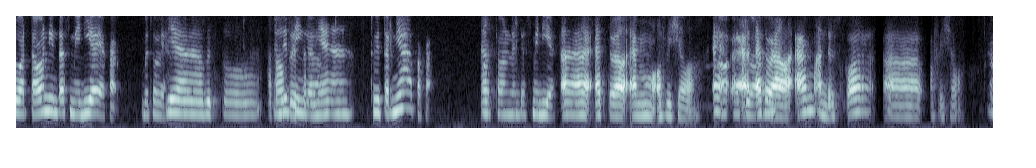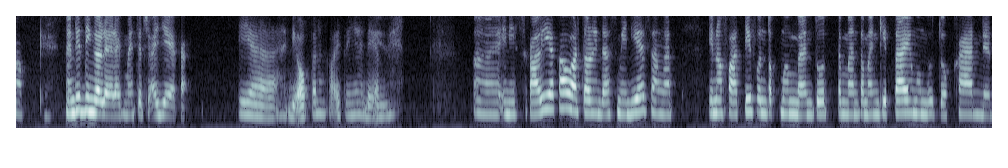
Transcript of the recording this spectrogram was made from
@wartawan lintas media ya kak, betul ya? Iya betul. Atau Nanti twitternya. Twitternya apa kak? Wartawan lintas media. Uh, @wlm official. Eh, oh, at @wlm underscore uh, official. Oke. Okay. Nanti tinggal direct message aja ya kak? Iya, di open kok itunya DM-nya. Uh, ini sekali ya kak, wartawan lintas media sangat inovatif untuk membantu teman-teman kita yang membutuhkan dan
